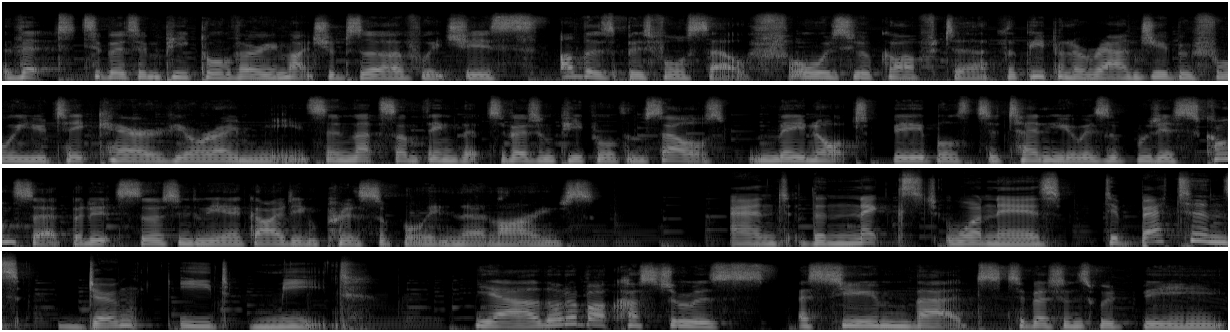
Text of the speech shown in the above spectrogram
that Tibetan people very much observe, which is others before self. Always look after the people around you before you take care of your own needs. And that's something that Tibetan people themselves may not be able to tell you is a Buddhist concept, but it's certainly a guiding principle in their lives. And the next one is Tibetans don't eat meat. Yeah, a lot of our customers assume that Tibetans would be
